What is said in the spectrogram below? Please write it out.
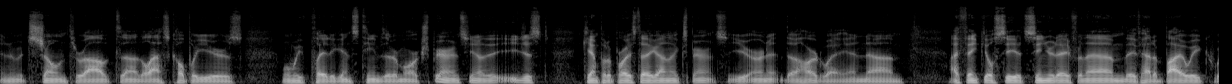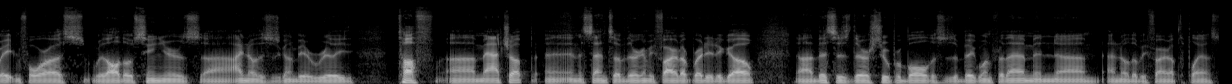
and it's shown throughout uh, the last couple years when we've played against teams that are more experienced. You know, you just can't put a price tag on an experience. You earn it the hard way, and um, I think you'll see it's senior day for them. They've had a bye week waiting for us with all those seniors. Uh, I know this is going to be a really tough uh, matchup in the sense of they're going to be fired up, ready to go. Uh, this is their Super Bowl. This is a big one for them, and uh, I know they'll be fired up to play us.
